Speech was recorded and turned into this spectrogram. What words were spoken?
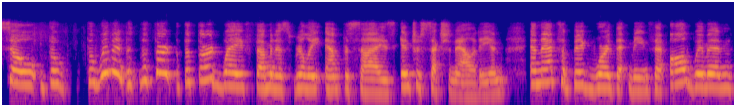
So the the women, the third, the third wave feminists really emphasize intersectionality, and and that's a big word that means that all women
